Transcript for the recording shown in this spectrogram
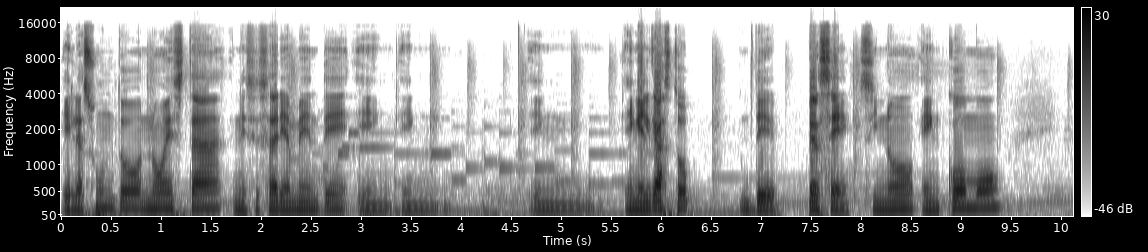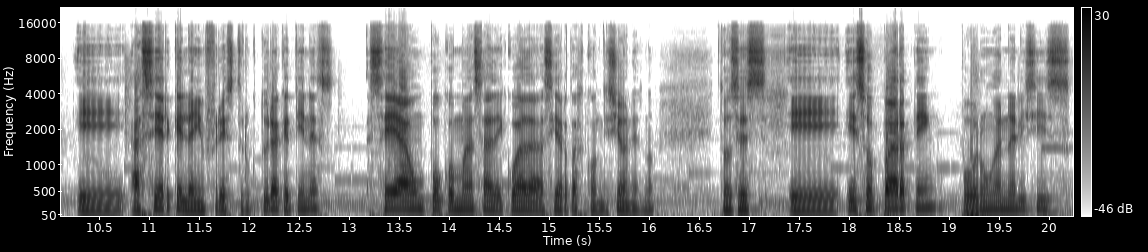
el asunto no está necesariamente en, en, el gasto de per se, sino en cómo eh, hacer que la infraestructura que tienes sea un poco más adecuada a ciertas condiciones. ¿no? Entonces, eh, eso parte por un análisis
